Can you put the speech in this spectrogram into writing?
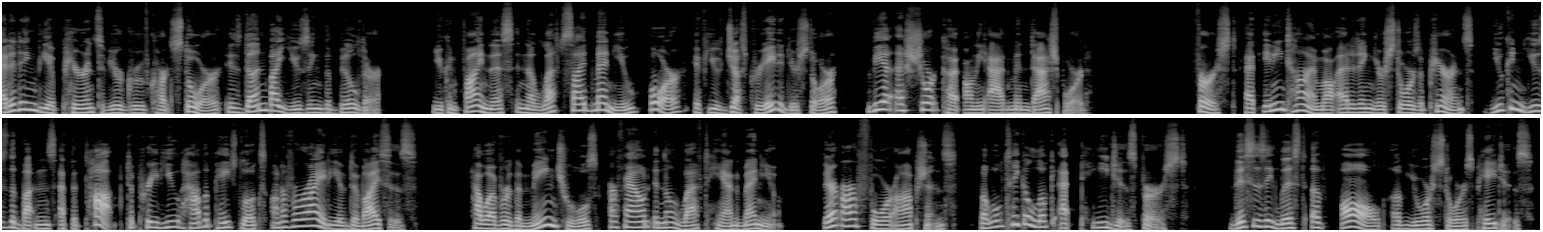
Editing the appearance of your GrooveKart store is done by using the Builder. You can find this in the left side menu, or if you've just created your store, via a shortcut on the admin dashboard. First, at any time while editing your store's appearance, you can use the buttons at the top to preview how the page looks on a variety of devices. However, the main tools are found in the left-hand menu. There are four options, but we'll take a look at Pages first. This is a list of all of your store's pages.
